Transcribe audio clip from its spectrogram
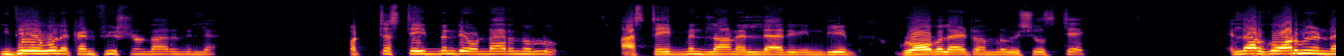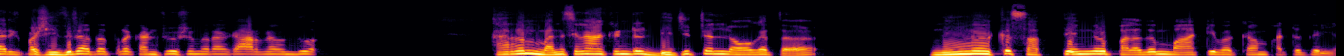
ഇതേപോലെ കൺഫ്യൂഷൻ ഉണ്ടായിരുന്നില്ല. ഒറ്റ സ്റ്റേറ്റ്മെന്റേ ഉണ്ടായിരുന്നുള്ളൂ. ആ സ്റ്റേറ്റ്മെന്റിലാണ് എല്ലാവരും ഇന്ത്യയും ഗ്ലോബലായിട്ട് നമ്മൾ വിശ്വസിച്ച് എല്ലാവർക്കും ഓർമ്മയുണ്ടായിരിക്കും. പക്ഷെ ഇതിനകത്ത് അത്ര കൺഫ്യൂഷൻ വരാൻ കാരണം എന്തുവാ? കാരണം മനസ്സിലാക്കേണ്ട ഡിജിറ്റൽ ലോകത്ത് നിങ്ങൾക്ക് സത്യങ്ങൾ പലതും മാറ്റിവെക്കാൻ പറ്റത്തില്ല.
